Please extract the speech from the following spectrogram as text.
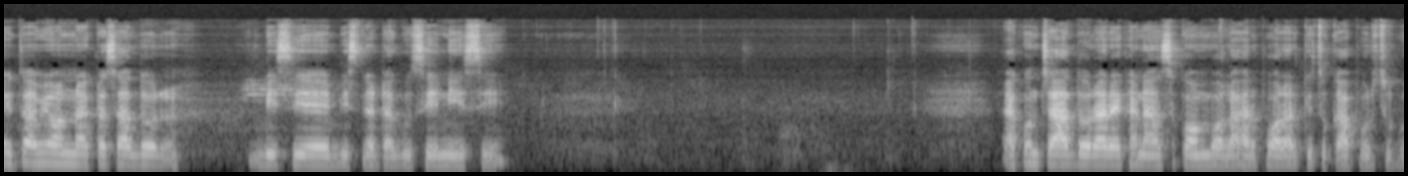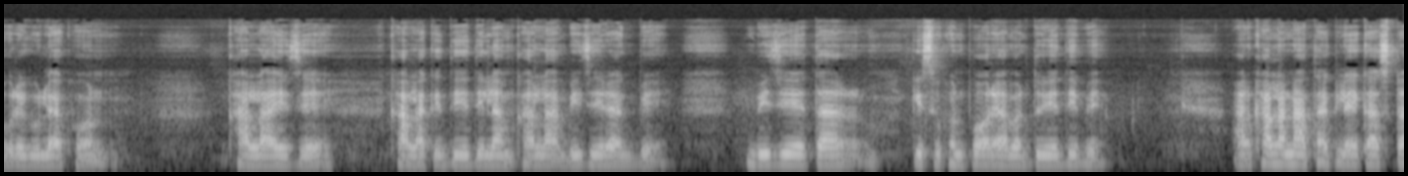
এই তো আমি অন্য একটা চাদর বিছিয়ে, বিছনাটা গুছিয়ে নিয়েছি। এখন চাদর আর এখানে আছে কম্বল আর পরার কিছু কাপড় চোপড়, এগুলো এখন খালাই যে খালাকে দিয়ে দিলাম, খালা ভিজিয়ে রাখবে। ভিজিয়ে তার কিছুক্ষণ পরে আবার ধুয়ে দিবে। আর খালা না থাকলে এই কাজটা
